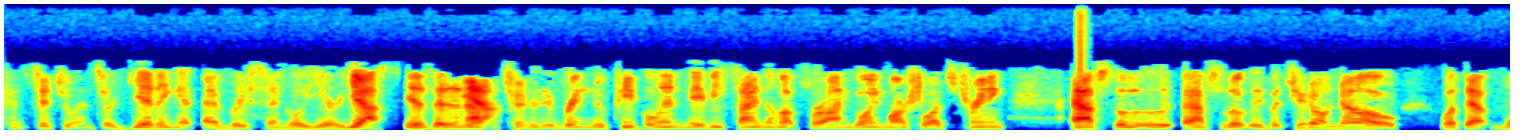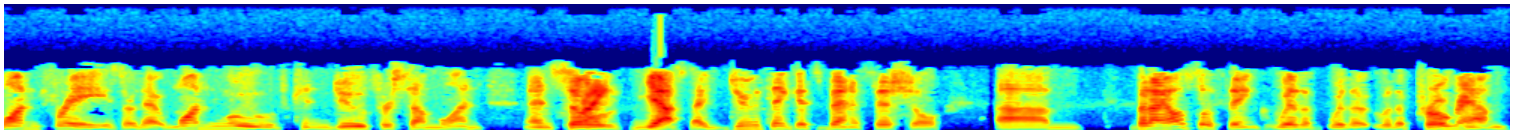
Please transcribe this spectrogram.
constituents are getting it every single year. Yes. Is it an yeah. opportunity to bring new people in, maybe sign them up for ongoing martial arts training? Absolutely, absolutely. But you don't know what that one phrase or that one move can do for someone. And so, right. yes, I do think it's beneficial. Um, but I also think with a, with a, with a program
